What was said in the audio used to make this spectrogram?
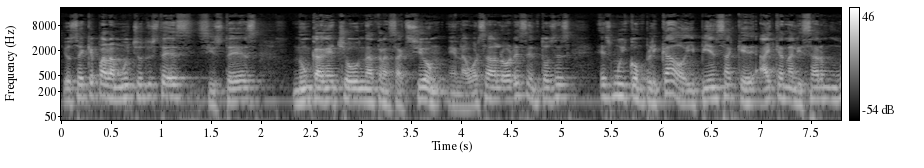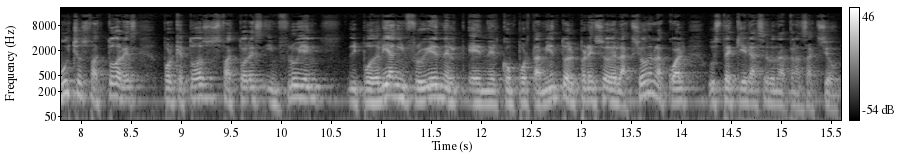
Yo sé que para muchos de ustedes, si ustedes nunca han hecho una transacción en la bolsa de valores, entonces es muy complicado y piensa que hay que analizar muchos factores porque todos esos factores influyen y podrían influir en el, en el comportamiento del precio de la acción en la cual usted quiere hacer una transacción.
